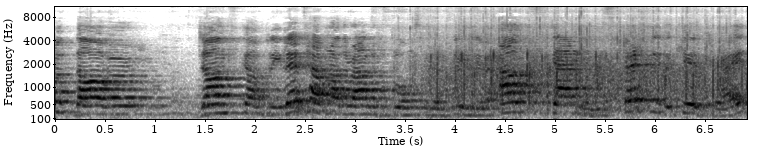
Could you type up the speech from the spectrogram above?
Shiamak Davar Dance Company. Let's have another round of applause for them, please. They were outstanding, especially the kids, right?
